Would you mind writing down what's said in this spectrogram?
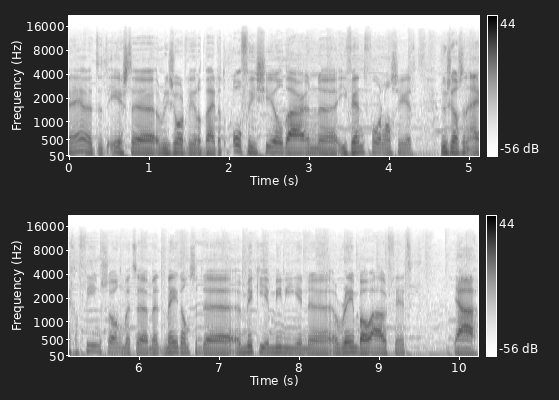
Het, het eerste resort wereldwijd dat officieel daar een event voor lanceert. Nu zelfs een eigen themesong met, met meedansende Mickey en Minnie in een rainbow outfit. Ja,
